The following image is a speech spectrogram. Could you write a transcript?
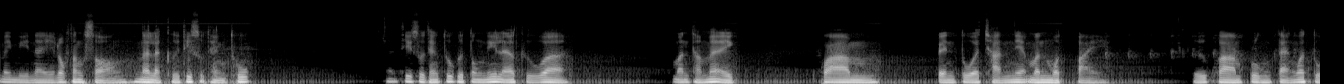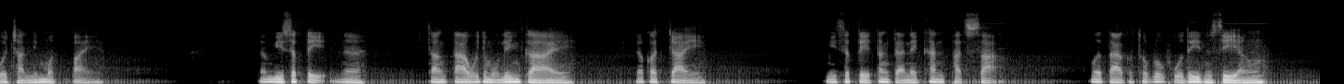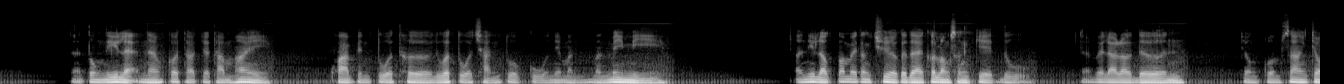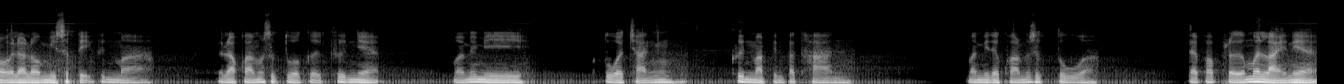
ไม่มีในโลกทั้งสอง นั่นแหละคือที่สุดแห่งทุกข์ที่สุดแห่งทุกข์คือตรงนี้แหละคือว่ามันทำให้ความเป็นตัวฉันเนี่ยมันหมดไป หรือความปรุงแต่งว่าตัวฉันนี่หมดไปแล้วมีสตินะทางตาหูจมูกลิ้นกาย แล้วก็ใจ มีสติตั้งแต่ในขั้นผัสสะเมื่อตากระทบรูปหูได้ยินเสียง ตรงนี้แหละนะก็จะทำให้ความเป็นตัวเธอหรือว่าตัวฉันตัวกูเนี่ยมันมันไม่มี อันนี้เราก็ไม่ต้องเชื่อก็ได้ก็ลองสังเกตดูเวลาเราเดินจงกรมสร้างจอเวลาเรามีสติขึ้นมา เวลาความรู้สึกตัวเกิดขึ้นเนี่ยมันไม่มีตัวฉันขึ้นมาเป็นประธาน มันมีแต่ความรู้สึกตัว แต่พอเผลอเมื่อไหร่เนี่ย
